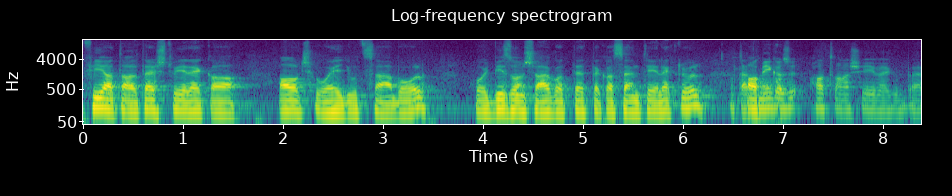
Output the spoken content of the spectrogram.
fiatal testvérek a egy utcából, hogy bizonságot tettek a szentélekről. Tehát Ak- még az 60-as években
